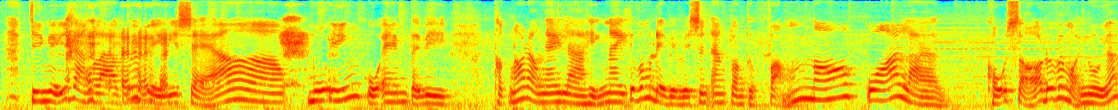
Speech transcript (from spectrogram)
Chị nghĩ rằng là quý vị sẽ mua yến của em tại vì thật nói đầu ngay là hiện nay cái vấn đề về vệ sinh an toàn thực phẩm nó quá là khổ sở đối với mọi người á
